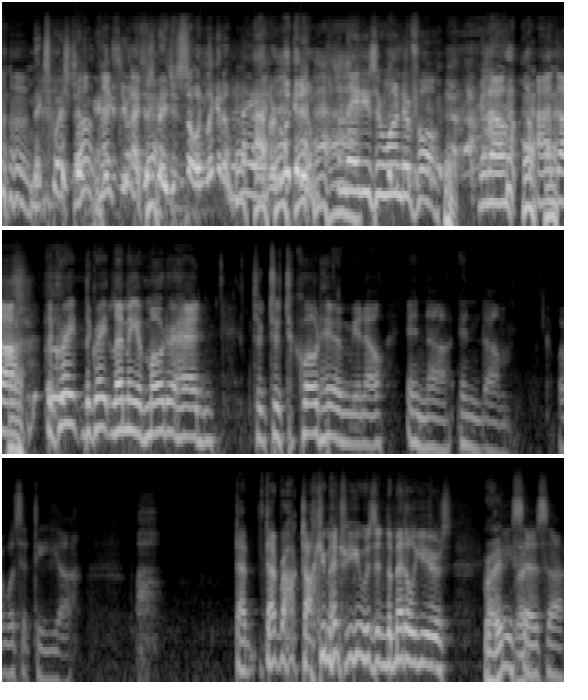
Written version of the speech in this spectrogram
Next question. Well, next you. I just made you so. Look at him, Adler. Look at him. the ladies are wonderful, you know. And uh, the great the great Lemmy of Motorhead, to to, to quote him, you know, in uh, in um, what was it the uh, that that rock documentary he was in the Metal Years. Right. He right. says, uh,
